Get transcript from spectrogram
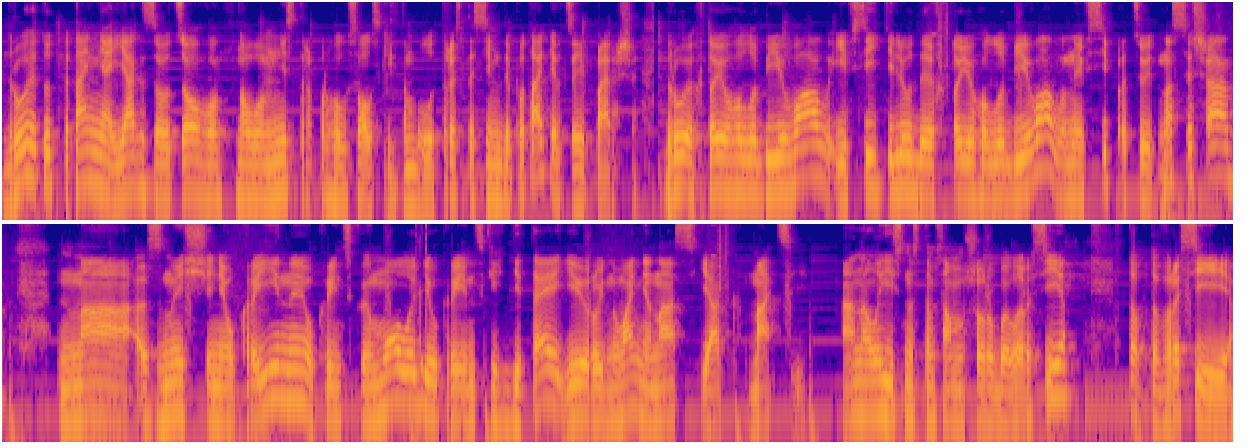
Друге тут питання: як за оцього нового міністра проголосував, скільки там було 307 депутатів. Це і перше. Друге, хто його лобіював, і всі ті люди, хто його лобіював, вони всі працюють на США, на знищення України, української молоді, українських дітей і руйнування нас як нації. Аналогічно з тим самим, що робила Росія. Тобто в Росії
